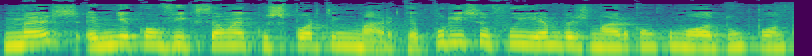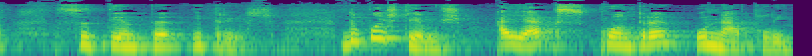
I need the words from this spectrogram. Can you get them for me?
mas a minha convicção é que o Sporting marca. Por isso eu fui ambas marcam com modo de 1.73. Depois temos Ajax contra o Napoli.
